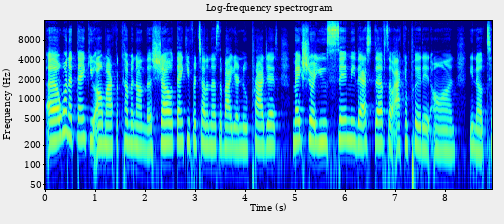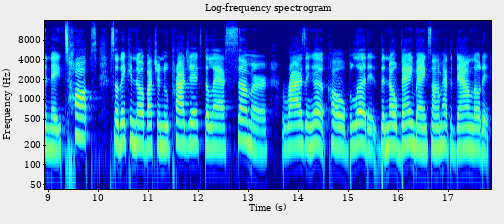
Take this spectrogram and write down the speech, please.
Uh, I want to thank you, Omar, for coming on the show. Thank you for telling us about your new projects. Make sure you send me that stuff so I can put it on, you know, Tanae Talks so they can know about your new projects. The last summer, Rising Up, Cold Blooded, the No Bang Bang song. I'm gonna have to download it.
